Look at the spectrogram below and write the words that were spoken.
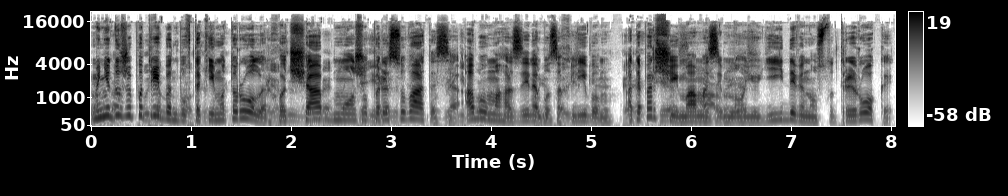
Мені дуже потрібен був такий моторолер, хоча б можу пересуватися або в магазин, або за хлібом. А тепер ще й мама зі мною, їй 93 роки.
